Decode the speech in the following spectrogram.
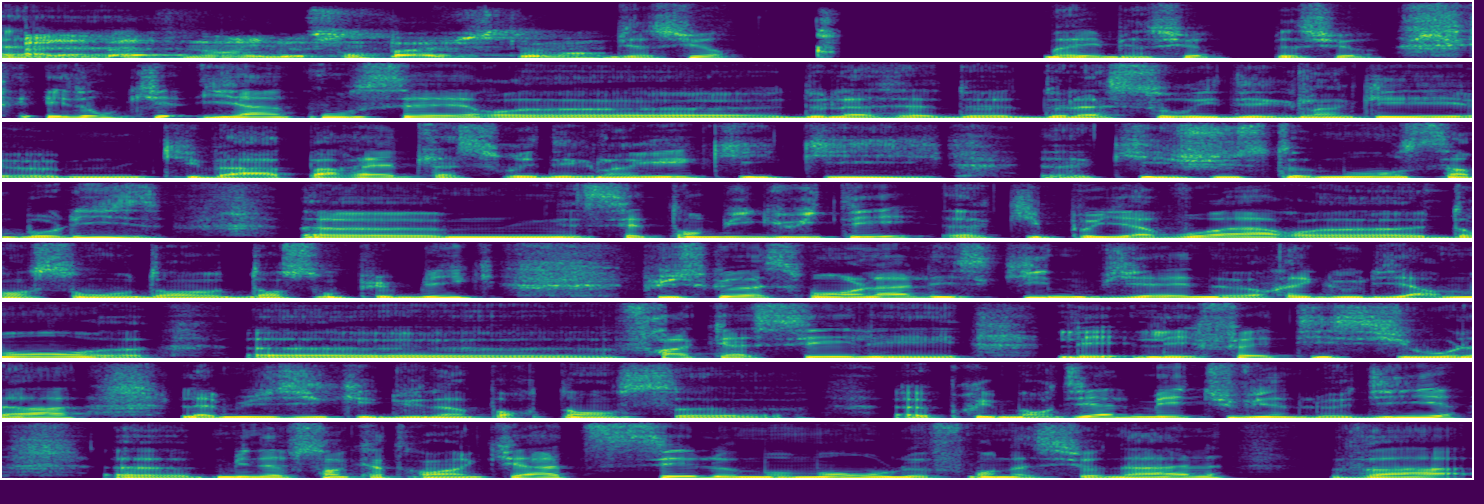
à la base, non, ils le sont pas justement. Bien sûr. Oui, bien sûr, bien sûr. Et donc il y a un concert euh, de la de, la souris déglinguée euh, qui va apparaître, la souris déglinguée qui qui euh, qui justement symbolise cette ambiguïté qui peut y avoir dans son dans, dans son public, puisque à ce moment-là, les skins viennent régulièrement fracasser les, les les fêtes ici ou là. La musique est d'une importance primordiale, mais tu viens de le dire, 1984, c'est le moment où le Front National va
